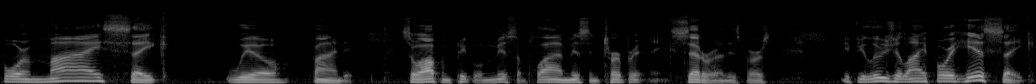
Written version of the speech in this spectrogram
for my sake will find it. So often people misapply, misinterpret, etc. In this verse. If you lose your life for his sake,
